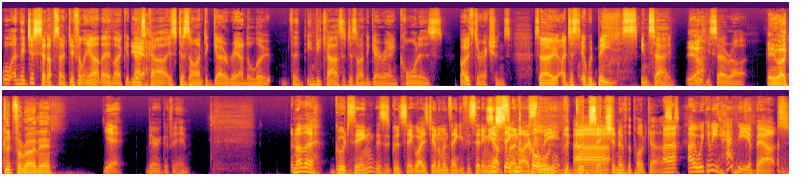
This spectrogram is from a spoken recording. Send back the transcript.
Well, and they're just set up so differently, aren't they? Like Yeah. NASCAR is designed to go around a loop. The Indy cars are designed to go around corners both directions. So I just it would be insane. Yeah. You're so right. Anyway, good for Romain. Yeah, very good for him. Another good thing. This is good segues, gentlemen. Thank you for setting Is me up this so segment nicely. called the good Uh, section of the podcast? Uh, uh, we can be happy about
